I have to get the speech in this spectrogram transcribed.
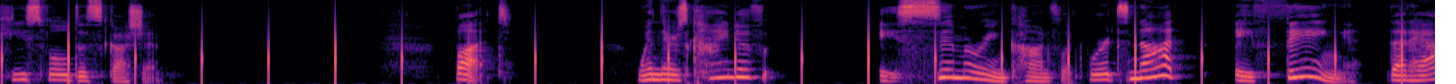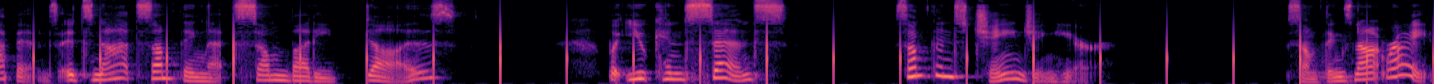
peaceful discussion. But when there's kind of a simmering conflict where it's not a thing that happens, it's not something that somebody does, but you can sense something's changing here. Something's not right.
